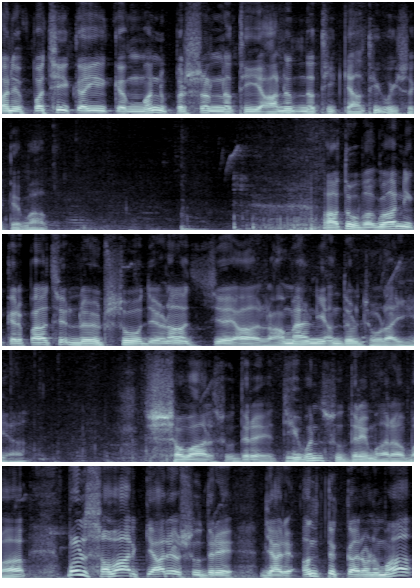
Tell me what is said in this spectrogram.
અને પછી કહી કે મન પ્રસન્ન નથી, આનંદ નથી, ક્યાંથી હોઈ શકે બાપ? આ તો ભગવાનની કૃપા છે, દોઢસો જણા જે આ રામાયણની અંદર જોડાઈ ગયા. સવાર સુધરે, જીવન સુધરે મારા બાપ, પણ સવાર ક્યારે સુધરે? જ્યારે અંતકરણમાં,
